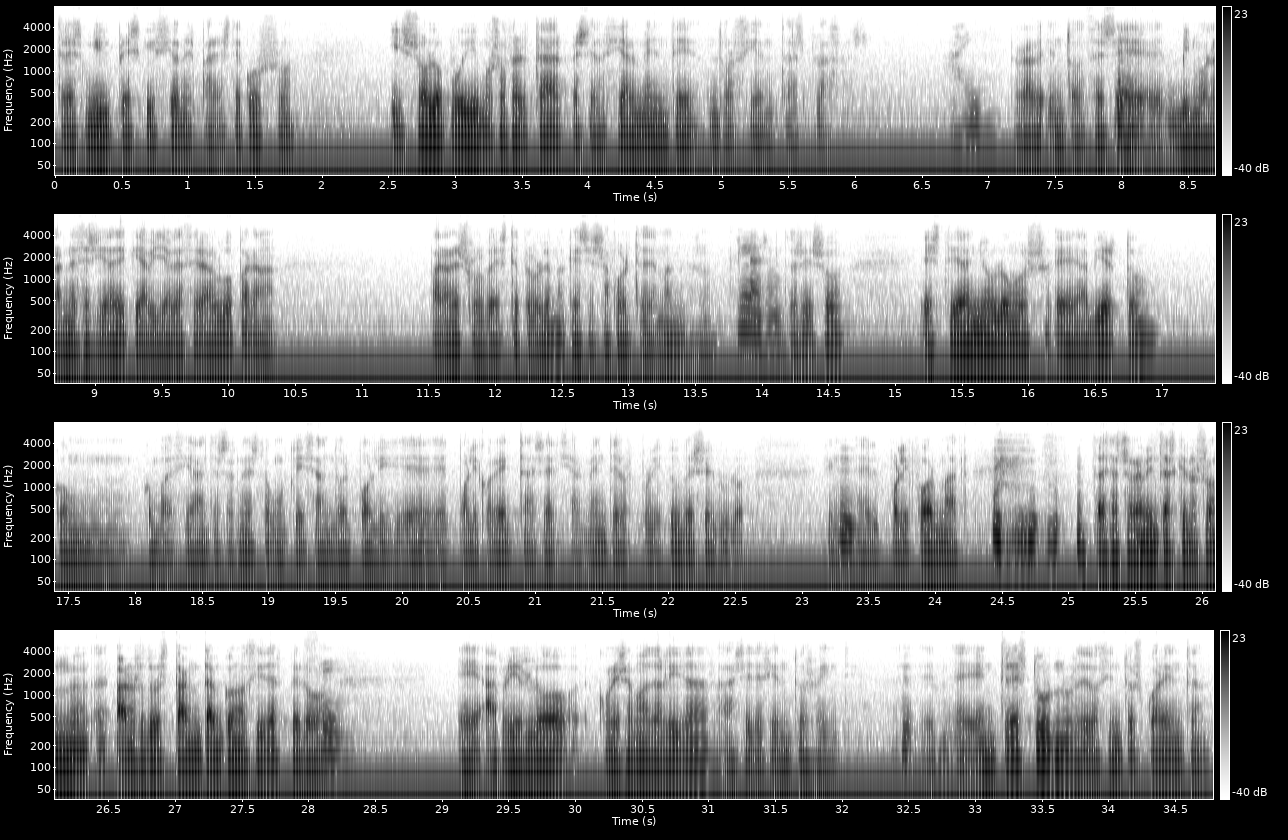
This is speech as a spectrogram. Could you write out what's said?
3.000 prescripciones para este curso y solo pudimos ofertar presencialmente 200 plazas. entonces eh, vimos la necesidad de que había que hacer algo para, para resolver este problema, que es esa fuerte demanda. Claro. Entonces eso, este año lo hemos eh, abierto con, como decía antes Ernesto, utilizando el, poli, eh, policorrecta esencialmente, los politubes, el, Hmm. el Polyformat, todas esas herramientas que no son a nosotros tan, tan conocidas, pero eh, abrirlo con esa modalidad a 720. Hmm. En, tres turnos de 240,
